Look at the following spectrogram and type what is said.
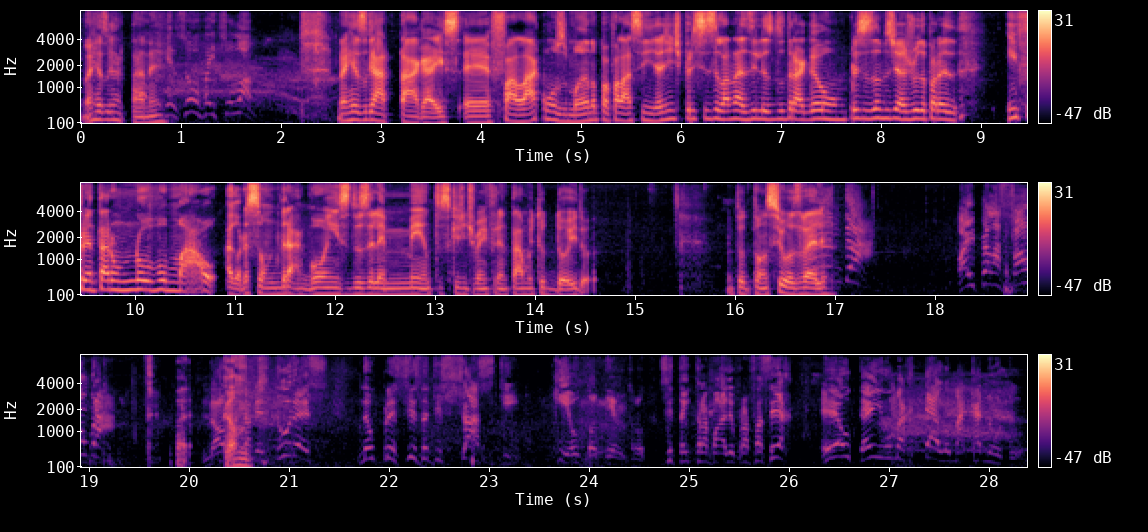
Não é resgatar, né? Isso logo. Não é resgatar, guys. É falar com os manos pra falar assim: a gente precisa ir lá nas Ilhas do Dragão. Precisamos de ajuda para enfrentar um novo mal. Agora são dragões dos elementos que a gente vai enfrentar. Muito doido. Muito tô ansioso, velho. Vai pela sombra! Vai, calma. não precisa de chasque, que eu tô dentro. Se tem trabalho pra fazer, eu tenho um martelo macanudo.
